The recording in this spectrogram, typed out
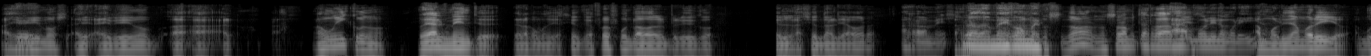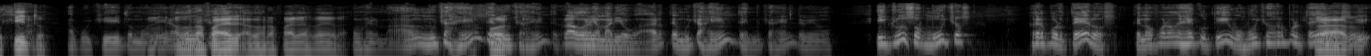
Ahí Sí. vimos, ahí, ahí vimos a, a- a- a un ícono realmente de, la comunicación que fue fundador del periódico El Nacional de ahora. A Radamés. Radamés Gómez. No, no solamente a A Radamés, Molina Morillo. a Molina Morillo, a Cuchito, A Cuchito, Molina. a don mucha- Rafael, a don Rafael Herrera. Don Germán, mucha gente, mucha gente. Claro, doña. María Ugarte, mucha gente, mucha gente vimos. Incluso muchos reporteros que no fueron ejecutivos, muchos reporteros. Claro, sí.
